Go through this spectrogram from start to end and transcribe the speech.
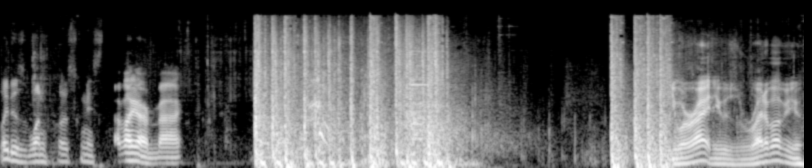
Like there's one close to me. I like our back. You were right. He was right above you.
